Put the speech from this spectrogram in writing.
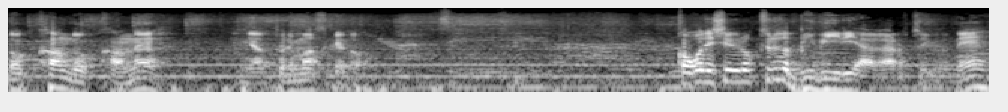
どっかんどっかんねやっておりますけど。ここで収録するとビビり上がるというね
